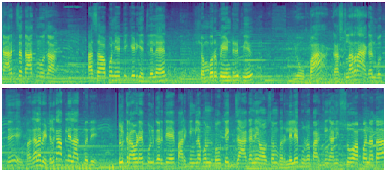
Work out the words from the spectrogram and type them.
शार्कचा दात मोजा. असं आपण हे तिकीट घेतलेलं आहे. शंभर रुपये एंट्री फी यो पा कसला रागण बघतोय. बघायला भेटेल का आपल्याला आतमध्ये? फुल क्राऊड आहे फुल गर्दी आहे. पार्किंगला पण बहुतेक जागा नाही ऑसम भरलेले आहे पूर्ण पार्किंग आणि सो आपण आता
